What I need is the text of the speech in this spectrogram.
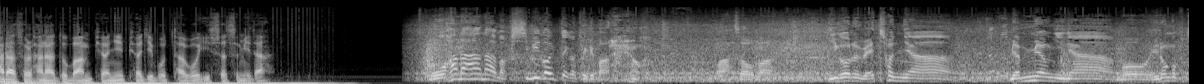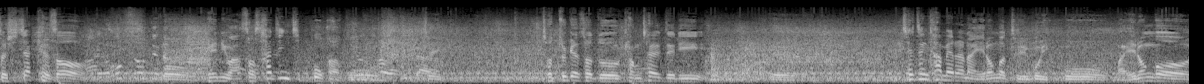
파라솔 하나도 마음 편히 펴지 못하고 있었습니다. 뭐 하나하나 막 시비 걸 때가 되게 많아요. 와서 막 이거는 왜 쳤냐, 몇 명이냐, 뭐 이런 것부터 시작해서 뭐 괜히 와서 사진 찍고 가고 이제 저쪽에서도 경찰들이 그 체증 카메라나 이런 거 들고 있고 막 이런 거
